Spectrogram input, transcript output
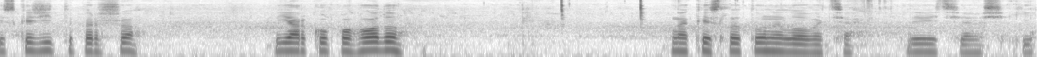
І скажіть тепер, що в ярку погоду на кислоту не ловиться. Дивіться ось який.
